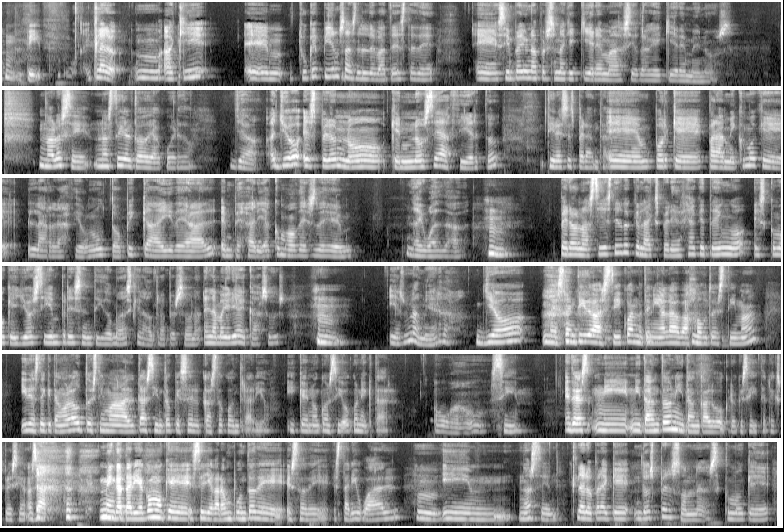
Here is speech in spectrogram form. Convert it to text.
Claro, mm, aquí, em, ¿tú qué piensas del debate este de eh, siempre hay una persona que quiere más y otra que quiere menos? No lo sé, no estoy del todo de acuerdo. Ya, yo espero no que no sea cierto, Tienes esperanza. em, porque para mí como que la relación utópica ideal empezaría como desde la igualdad. Hmm. Pero aún así es cierto que la experiencia que tengo es como que yo siempre he sentido más que la otra persona, en la mayoría de casos. Hmm. Y es una mierda. Yo me he sentido así cuando tenía la baja autoestima y desde que tengo la autoestima alta siento que es el caso contrario y que no consigo conectar. Oh, wow. Sí. Entonces, ni, ni tanto ni tan calvo, creo que se dice la expresión. O sea, me encantaría como que se llegara a un punto de eso, de estar igual Hmm. y mm, no sé. Claro, para que dos personas como que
